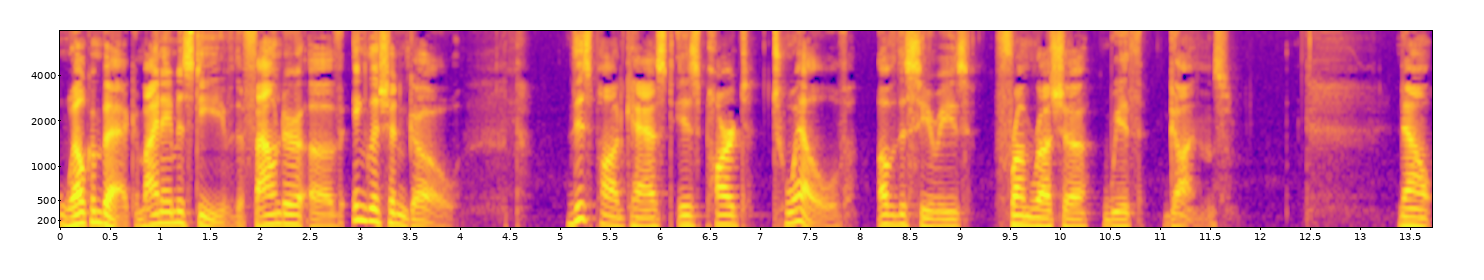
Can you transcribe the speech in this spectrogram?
Welcome back. My name is Steve, the founder of English and Go. This podcast is part 12 of the series From Russia with Guns. Now,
